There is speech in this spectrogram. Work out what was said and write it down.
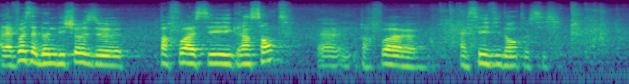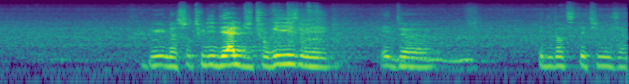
À la fois, ça donne des choses euh, parfois assez grinçantes, euh, parfois euh, assez évidentes aussi. Oui, bien sûr, tout l'idéal du tourisme et, et de l'identité tunisienne.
